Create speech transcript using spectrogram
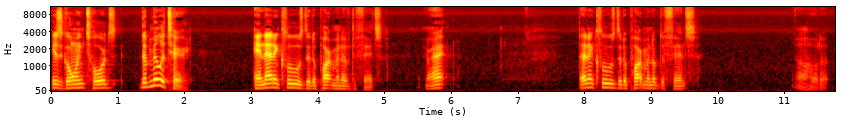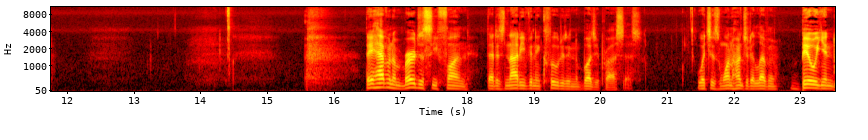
is going towards the military. And that includes the Department of Defense, right? That includes the Department of Defense. Oh, hold up. They have an emergency fund that is not even included in the budget process, which is $111 billion.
